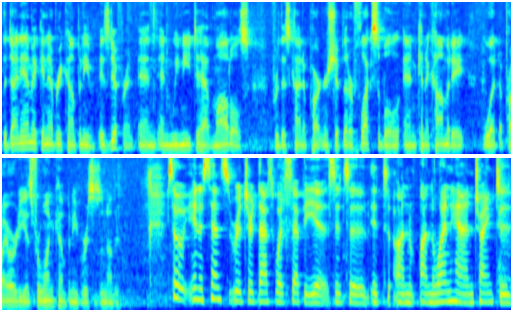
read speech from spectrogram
the dynamic in every company is different and, and we need to have models for this kind of partnership that are flexible and can accommodate what a priority is for one company versus another so, in a sense, Richard, that's what CEPI is. It's a it's on on the one hand trying to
